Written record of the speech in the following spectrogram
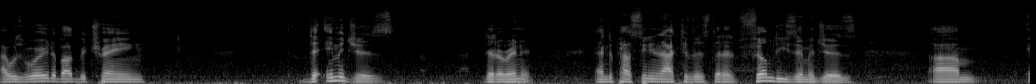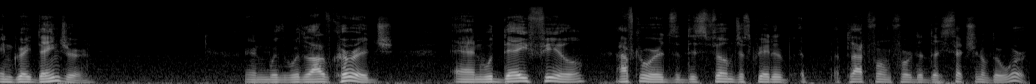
I was worried about betraying the images that are in it and the Palestinian activists that had filmed these images um, in great danger and with, with a lot of courage. And would they feel afterwards this film just created a, a platform for the dissection of their work.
